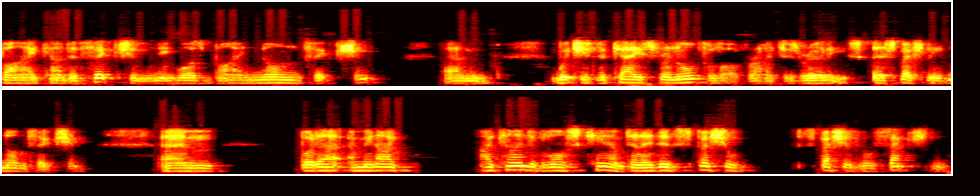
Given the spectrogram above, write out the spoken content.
by kind of fiction than he was by non-fiction. Um, which is the case for an awful lot of writers, really, especially non-fiction. Um, but I, I, mean, I, I kind of lost count, and I did a special, special little section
